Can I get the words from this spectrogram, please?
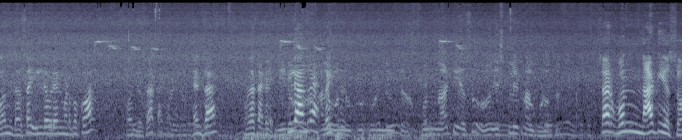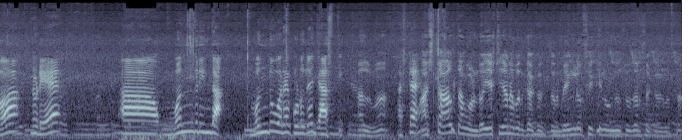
ಒಂದು ಹೊಸ ಇಲ್ದವ್ರು ಏನು ಮಾಡಬೇಕು? ಒಂದು ಹೊಸ ತಗೊಳ್ಳಿ. ಏನು ಸರ್? ಒಂದು ಹೊಸ ಇಲ್ಲ ಅಂದರೆ ಒಂದು ಒಂದು ನಿಮಿಷ ಒಂದು ನಾಟಿ ಹಸು ಎಷ್ಟು ಲೀಟರ್ ಹಾಲು ಕೊಡುತ್ತೆ? ಸರ್ ಒಂದು ನಾಟಿ ಹಸು ನೋಡಿ ಆ, ಒಂದರಿಂದ ಒಂದೂವರೆ ಕೊಡೋದೇ ಜಾಸ್ತಿ. ಅಲ್ವಾ? ಅಷ್ಟೇ. ಅಷ್ಟು ಹಾಲು ತಗೊಂಡು ಎಷ್ಟು ಜನ ಬದುಕಾಕ್ತಾರೆ ಬೆಂಗಳೂರು ಸಿಟಿನ ಒಂದು ಸುಧಾರ್ಸಕ್ಕಾಗುತ್ತಾ?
